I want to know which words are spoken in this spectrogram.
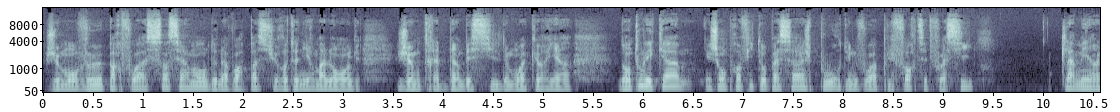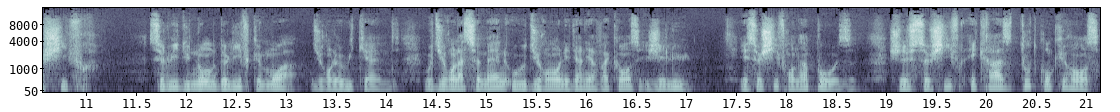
Je m'en veux parfois sincèrement de n'avoir pas su retenir ma langue. Je me traite d'imbécile de moins que rien. Dans tous les cas, j'en profite au passage pour, d'une voix plus forte cette fois-ci, clamer un chiffre, celui du nombre de livres que moi, durant le week-end, ou durant la semaine, ou durant les dernières vacances, j'ai lu. Et ce chiffre en impose. Ce chiffre écrase toute concurrence.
